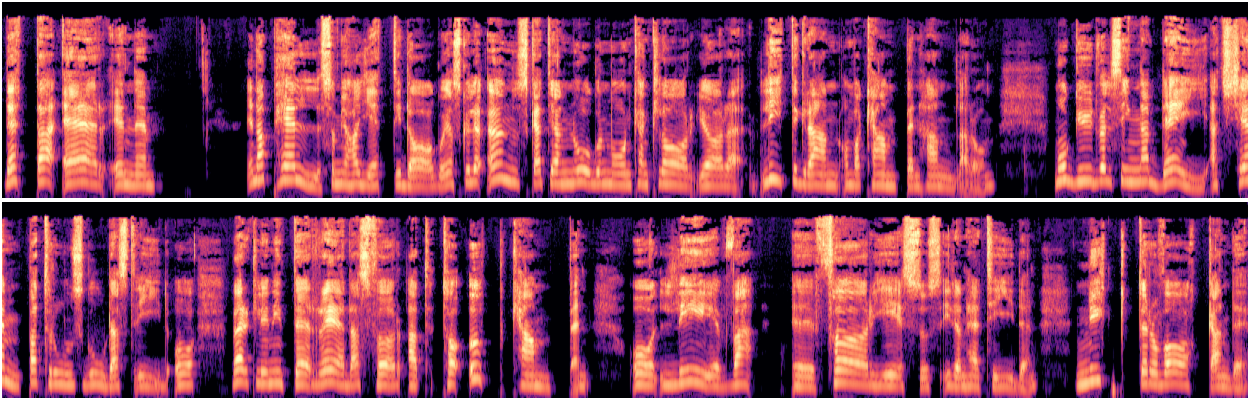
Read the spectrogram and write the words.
Detta är en, eh, en appell som jag har gett idag och jag skulle önska att jag någon mån kan klargöra lite grann om vad kampen handlar om. Må Gud välsigna dig att kämpa trons goda strid och verkligen inte rädas för att ta upp kampen och leva eh, för Jesus i den här tiden. Nykter och vakande,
